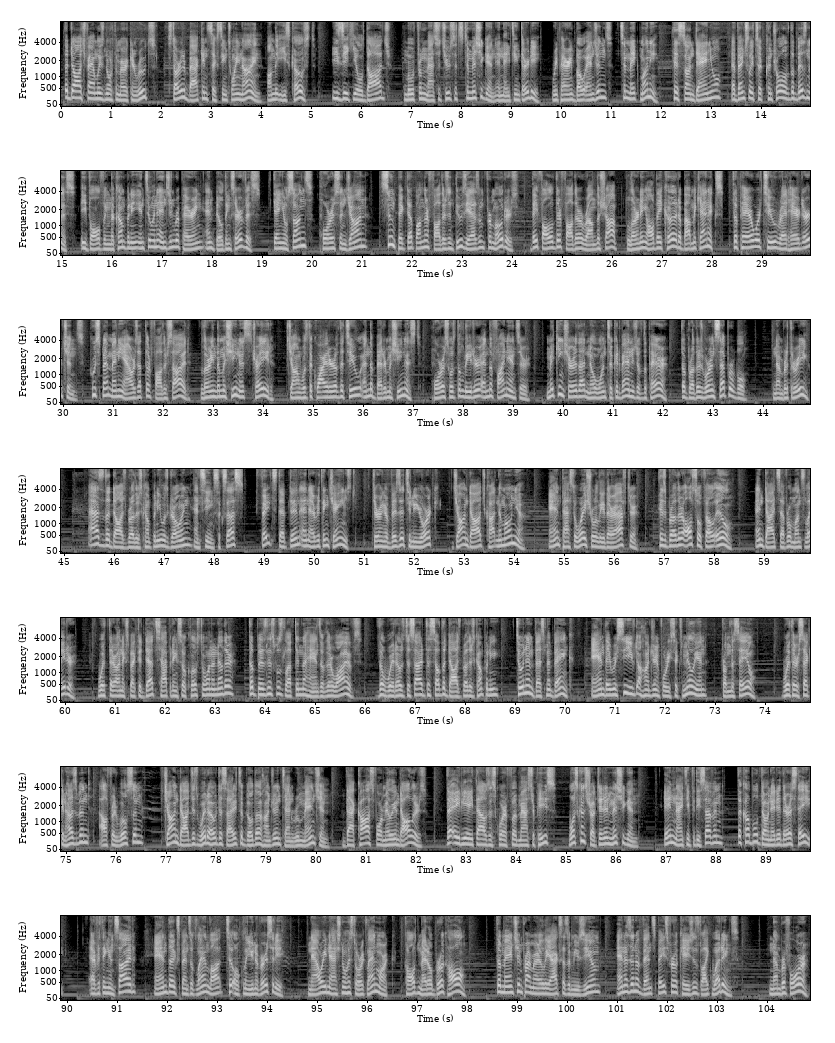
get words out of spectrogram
The Dodge family's North American roots started back in 1629 on the East Coast. Ezekiel Dodge moved from Massachusetts to Michigan in 1830, repairing boat engines to make money. His son Daniel eventually took control of the business, evolving the company into an engine repairing and building service. Daniel's sons, Horace and John, soon picked up on their father's enthusiasm for motors. They followed their father around the shop, learning all they could about mechanics. The pair were two red haired urchins who spent many hours at their father's side, learning the machinist's trade. John was the quieter of the two and the better machinist. Horace was the leader and the financer, making sure that no one took advantage of the pair. The brothers were inseparable. Number 3. As the Dodge Brothers company was growing and seeing success, fate stepped in and everything changed. During a visit to New York, John Dodge caught pneumonia and passed away shortly thereafter. His brother also fell ill and died several months later. With their unexpected deaths happening so close to one another, the business was left in the hands of their wives. The widows decided to sell the Dodge Brothers company to an investment bank, and they received 146 million from the sale. With her second husband, Alfred Wilson, John Dodge's widow decided to build a 110 room mansion that cost $4 million. The 88,000 square foot masterpiece was constructed in Michigan. In 1957, the couple donated their estate, everything inside, and the expensive land lot to Oakland University, now a National Historic Landmark called Meadow Brook Hall. The mansion primarily acts as a museum and as an event space for occasions like weddings. Number 4.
